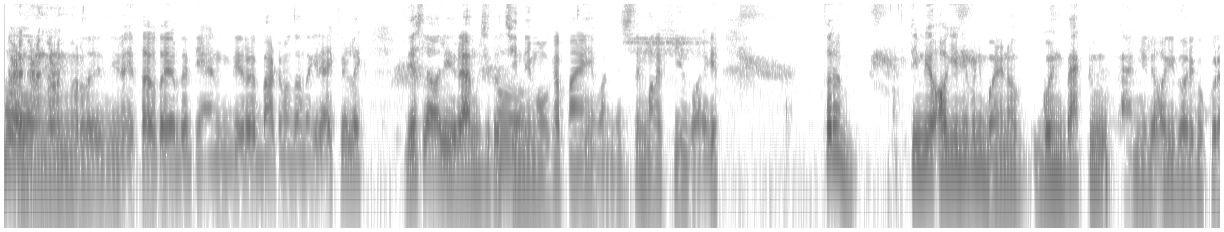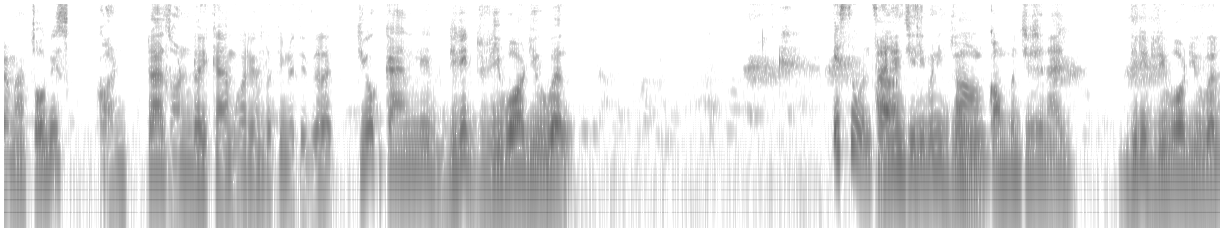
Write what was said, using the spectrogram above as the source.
गडङ गडङ गडङ गर्दै यताउता हेर्दै ध्यान दिएर बाटोमा जाँदाखेरि आई फिल लाइक देशलाई अलिक राम्रोसित। चिन्ने मौका पाएँ भन्ने जस्तै मलाई फिल भयो क्या तर तिमीले अघि नै पनि भनेन गोइङ ब्याक टु हामीले अघि गरेको कुरामा चौबिस घन्टा झन्डै काम गऱ्यो नि त तिमीले त्यति बेला त्यो कामले did it reward you well यस्तो हुन्छ। फाइनेन्सियली पनि जुन। कम्पन्सेसन आयो did it reward you well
